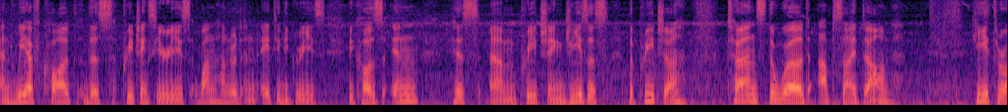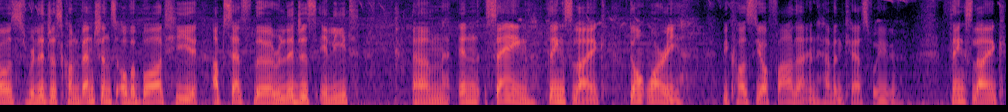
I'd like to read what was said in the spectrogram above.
And we have called this preaching series 180 Degrees because in his um, preaching, Jesus, the preacher, turns the world upside down. He throws religious conventions overboard, he upsets the religious elite um, in saying things like, Don't worry, because your Father in heaven cares for you. Things like,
